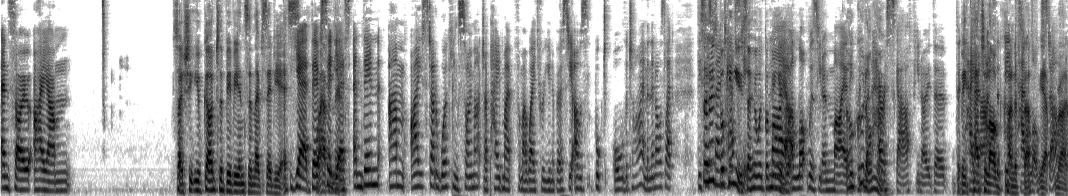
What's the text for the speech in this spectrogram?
And so I, um, So she, you've gone to the Viviens and they've said yes. yeah, they've said yes. And then, um, I started working so much. I paid my, for my way through university. I was booked all the time. And then I was like, this is. So is who's booking you? So who was booking you? What- A lot was, you know, Myer, the Oh, good on of them. Harris Scarfe, you know, the the, big Kmart, catalogue the big kind of stuff. catalogue Yep, stuff. right.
